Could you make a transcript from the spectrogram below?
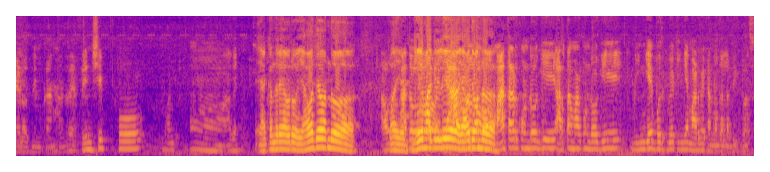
ಹೇಳೋದು ನಿಮ್ಗೆ ಅಂತಂದರೆ ಫ್ರೆಂಡ್ಶಿಪ್ಪು ಯಾಕಂದರೆ ಅವರು ಯಾವುದೇ ಒಂದು ಗೇಮ್ ಆಗಲಿ ಯಾವುದೇ ಒಂದು ಮಾತಾಡ್ಕೊಂಡೋಗಿ ಅರ್ಥ ಮಾಡ್ಕೊಂಡೋಗಿ ಹಿಂಗೆ ಬದುಕ್ಬೇಕು ಹಿಂಗೆ ಮಾಡ್ಬೇಕು ಅನ್ನೋದಲ್ಲ ಬಿಗ್ ಬಾಸ್.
